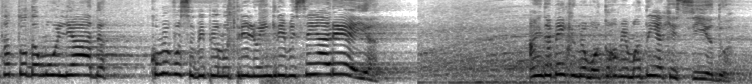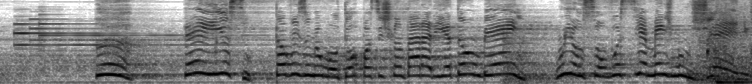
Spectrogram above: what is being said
Tá toda molhada. Como eu vou subir pelo trilho íngreme sem areia? Ainda bem que o meu motor me mantém aquecido. Ah, é isso! Talvez o meu motor possa esquentar a areia também! Wilson, você é mesmo um gênio!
